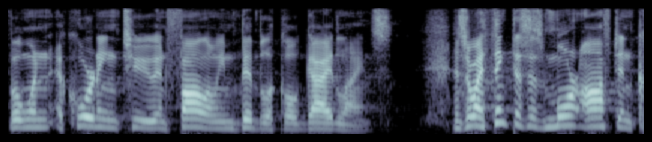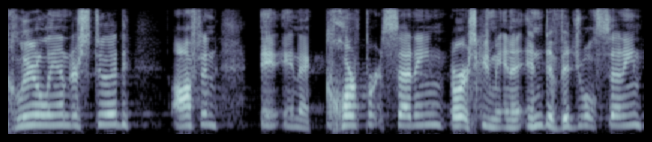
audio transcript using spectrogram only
but when according to and following biblical guidelines. And so I think this is more often clearly understood often in a corporate setting, or excuse me, in an individual setting,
